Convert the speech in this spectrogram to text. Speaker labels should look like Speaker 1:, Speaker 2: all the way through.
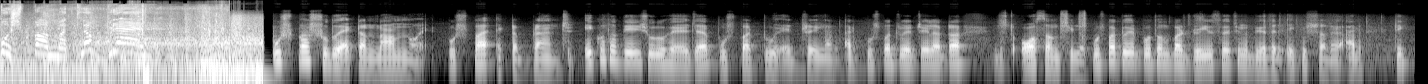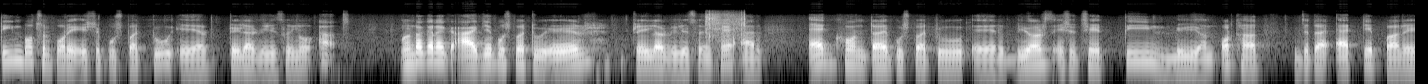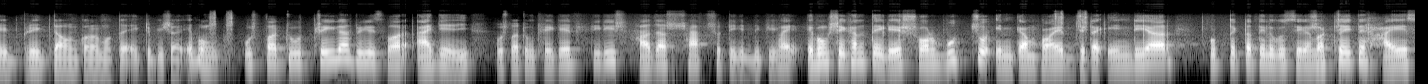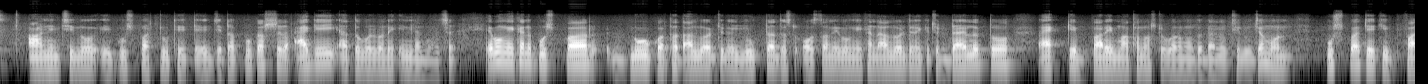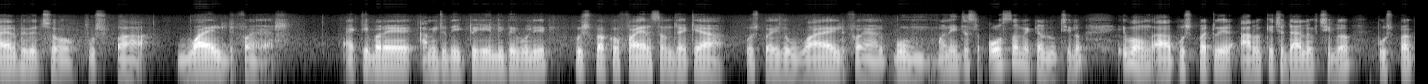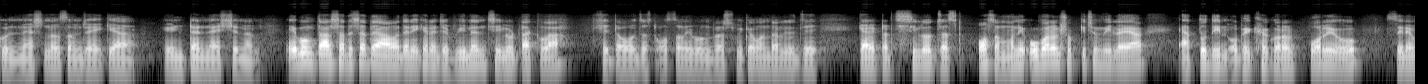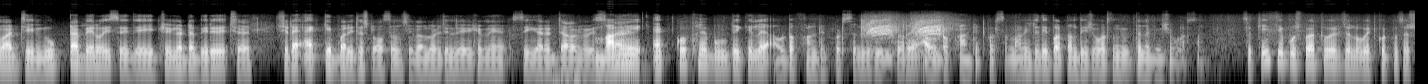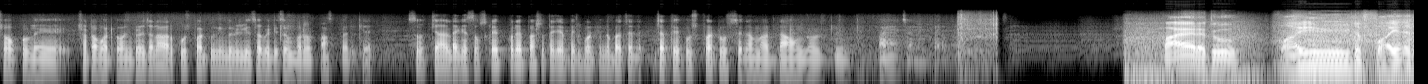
Speaker 1: পুষ্পা মতলব brand
Speaker 2: Pushpa শুধু একটা নাম নয়, পুষ্পা একটা ব্র্যান্ড এই কথা দিয়েই শুরু হয়ে যায় পুষ্পা টু এর ট্রেলার আর পুষ্পা টু এর ট্রেলারটা জাস্ট অসাম ছিল। পুষ্পা টু এর প্রথম পার্ট রিলিজ হয়েছিল দুই হাজার একুশ সালে। আর ঠিক তিন বছর পরে এসে পুষ্পা টু এর ট্রেলার রিলিজ হইল আজ। ঘন্টাখানেক আগে পুষ্পা টু এর ট্রেলার রিলিজ হয়েছে। আর এক ঘন্টায় পুষ্পা টু এর ভিউয়ার্স এসেছে তিন মিলিয়ন অর্থাৎ যেটা একেবারে ব্রেকডাউন করার মতো একটি বিষয়। এবং পুষ্পা টু ট্রেলার রিলিজ হওয়ার আগেই পুষ্পা টু থেকে তিরিশ হাজার সাতশো টিকিট বিক্রি হয় এবং সেখান থেকে সর্বোচ্চ ইনকাম হয় যেটা ইন্ডিয়ার প্রত্যেকটা তেলুগু সিনেমা চাইতে হাইয়েস্ট আর্নিং ছিল এই পুষ্পা টু থেকে যেটা প্রকাশের আগেই এত পরিমাণে ইনকাম হয়েছে এবং এখানে পুষ্পার লুক অর্থাৎ আলু আর্জুনের লুকটা জাস্ট অসাম এবং এখানে আলু অর্জুনের কিছু ডায়লগ তো একেবারে মাথা নষ্ট করার মতো ডায়লগ ছিল। যেমন পুষ্পাকে কি ফায়ার ভেবেছ? পুষ্পা ওয়াইল্ড ফায়ার একেবারে আমি যদি একটু হিন্দিতে বলি, পুষ্পা কো ফায়ার সমঝা ক্যা Pushpa is wild fire boom মানে জাস্ট অসম একটা লুক ছিল। এবং পুষ্পা টু এর আরও কিছু ডায়লগ ছিল, পুষ্পা কো ন্যাশনাল সমঝা ক্যা ইন্টারন্যাশনাল এবং তার সাথে সাথে আমাদের এখানে যে ভিলেন ছিল টাকলা, সেটাও জাস্ট অসম এবং রশ্মিকা মান্দারের যে ক্যারেক্টার ছিল জাস্ট অসম মানে ওভারঅল সব কিছু মিলাইয়া এতদিন অপেক্ষা করার পরেও সিনেমার যে লুকটা বেরোয়েছে যে এই বের হয়েছে সেটা একেবারে জাস্ট অসম ছিল। আল্লাহর এখানে সিগারেট জ্বালানোর মানে এক কথায় বলতে গেলে আউট অফ হান্ড্রেড পার্সেন্টের ভিতরে আউট অফ হান্ড্রেড পার্সেন্ট মানে যদি পারতাম দুশো পার্সেন্ট দিতে তাহলে দুশো পার্সেন্ট তো কেসি পুষ্পা টু এর জন্য ওয়েট করতেছে সকলে ছটাফট কমেন্ট করে জানাও। আর পুষ্পা টু কিন্তু রিলিজ হবে ডিসেম্বরের পাঁচ তারিখে। সো চ্যানেলটাকে সাবস্ক্রাইব করে পাশে থেকে বেল বাটনে বাজাতে যাতে পুষ্পা টু সিনেমা ডাউনলোড পাওয়া যায়
Speaker 3: ফায়ার তু
Speaker 4: ওয়াইল্ড ফায়ার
